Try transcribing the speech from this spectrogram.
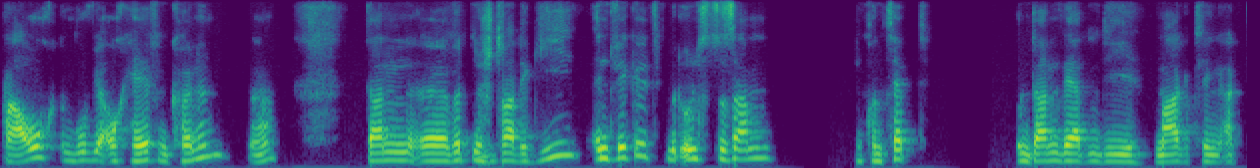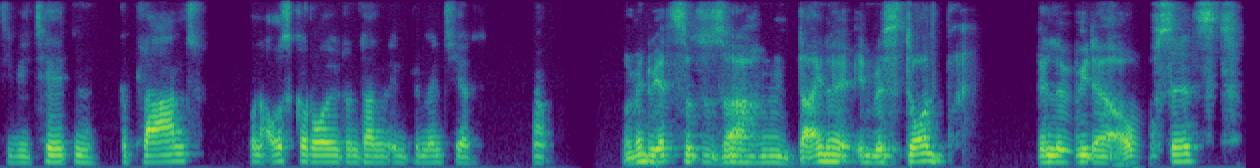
braucht und wo wir auch helfen können. Ja. Dann äh, wird eine Strategie entwickelt mit uns zusammen, ein Konzept. Und dann werden die Marketingaktivitäten geplant und ausgerollt und dann implementiert. Ja. Und wenn du jetzt sozusagen deine Investorenbrille wieder aufsetzt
